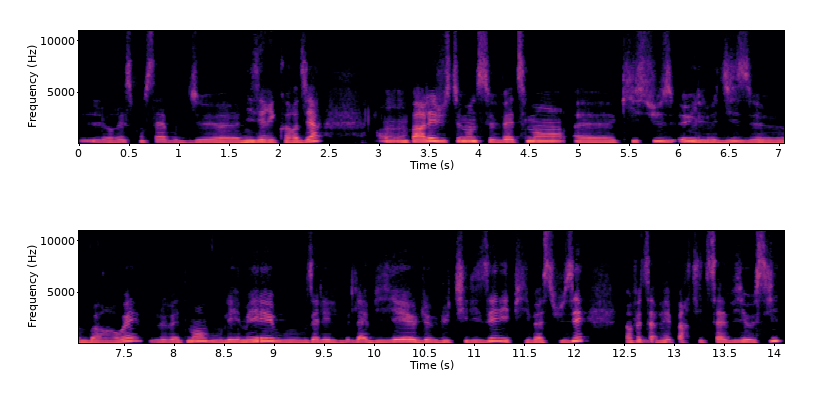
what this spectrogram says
le, responsable de Miséricordia. On, parlait justement de ce vêtement qui s'use. Eux, ils le disent, ben ouais, le vêtement, vous l'aimez, vous, vous, allez l'habiller, l'utiliser, et puis il va s'user. En fait, ça fait partie de sa vie aussi,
